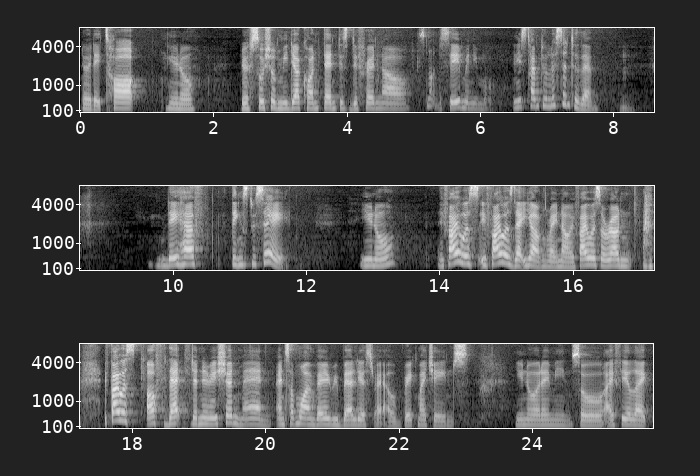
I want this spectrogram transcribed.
the way they talk you know. Their social media content is different now. It's not the same anymore. And it's time to listen to them. Hmm. They have things to say you know. If i was if i was that young right now if i was around if i was of that generation man and someone i'm very rebellious right i will break my chains. You know what i mean? So i feel like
